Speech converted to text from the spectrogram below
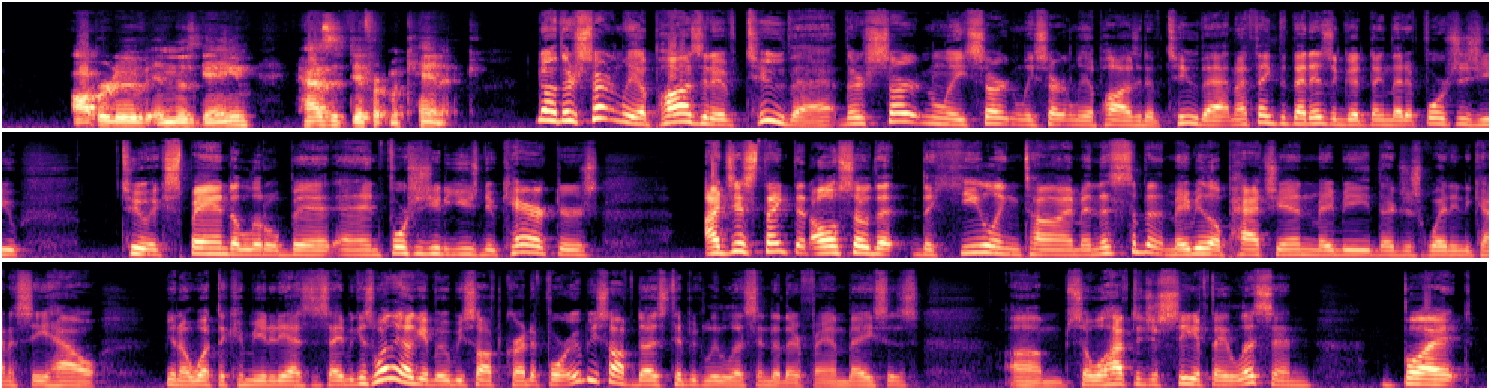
operative in this game has a different mechanic. No, there's certainly a positive to that. There's certainly, certainly, certainly a positive to that. And I think that that is a good thing that it forces you to expand a little bit and forces you to use new characters. I just think that also that the healing time, and this is something that maybe they'll patch in, maybe they're just waiting to kind of see how, you know, what the community has to say. Because one thing I'll give Ubisoft credit for, Ubisoft does typically listen to their fan bases. Um, so we'll have to just see if they listen. But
